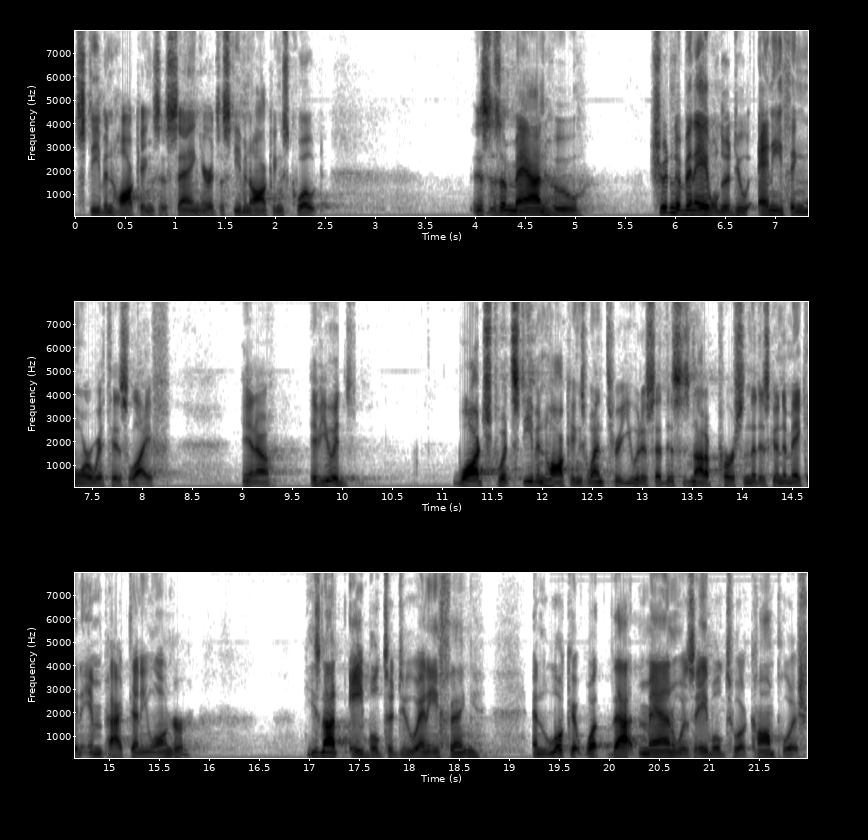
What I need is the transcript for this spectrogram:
Stephen Hawking's is saying here. It's a Stephen Hawking's quote. This is a man who shouldn't have been able to do anything more with his life. You know, if you had watched what Stephen Hawking's went through, you would have said, This is not a person that is going to make an impact any longer. He's not able to do anything and look at what that man was able to accomplish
